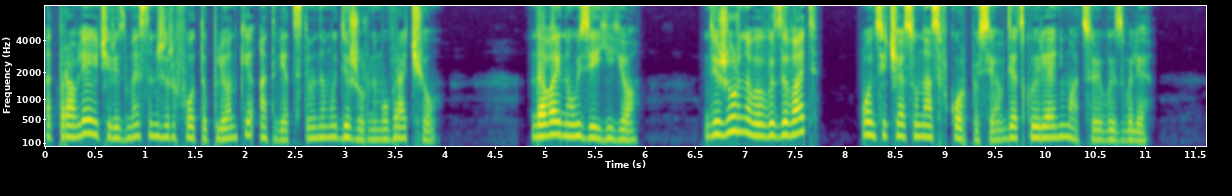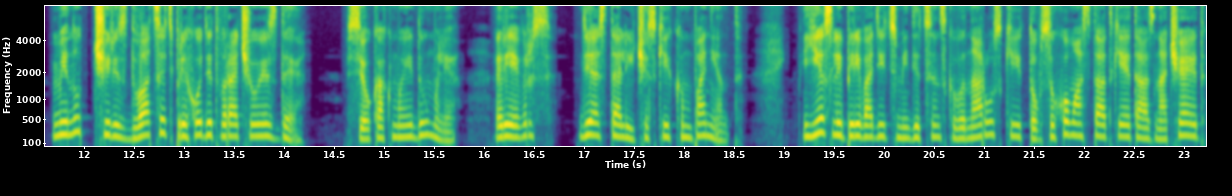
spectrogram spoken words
Отправляю через мессенджер фото пленки ответственному дежурному врачу. «Давай на УЗИ ее», «Дежурного вызывать?» Он сейчас у нас в корпусе, в детскую реанимацию вызвали. Минут через двадцать приходит врач УСД. Все, как мы и думали. Реверс — диастолический компонент. Если переводить с медицинского на русский, то в сухом остатке это означает,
